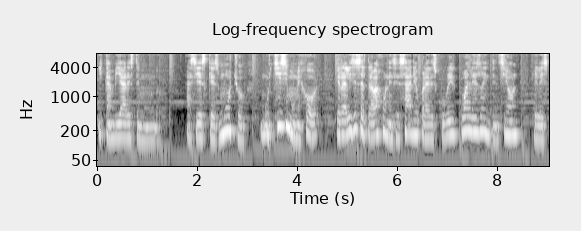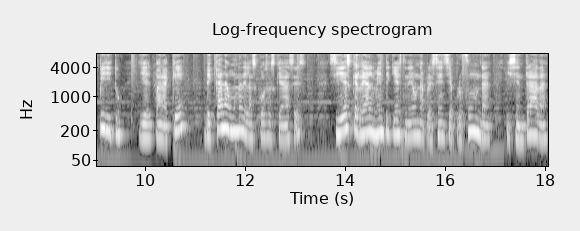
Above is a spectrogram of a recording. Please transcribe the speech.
y cambiar este mundo. Así es que es mucho, muchísimo mejor que realices el trabajo necesario para descubrir cuál es la intención, el espíritu y el para qué de cada una de las cosas que haces, si es que realmente quieres tener una presencia profunda y centrada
